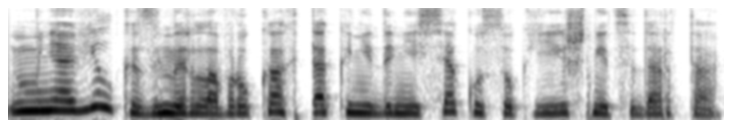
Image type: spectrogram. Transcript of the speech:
У меня вилка замерла в руках, так и не донеся кусок яичницы до рта.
